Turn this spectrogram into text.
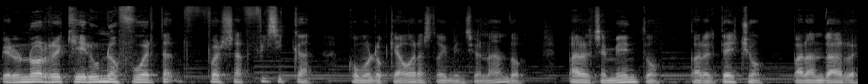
pero no requiere una fuerza, fuerza física como lo que ahora estoy mencionando, para el cemento, para el techo, para andar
